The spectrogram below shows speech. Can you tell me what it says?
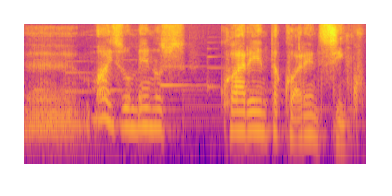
É, mais ou menos 40, 45.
